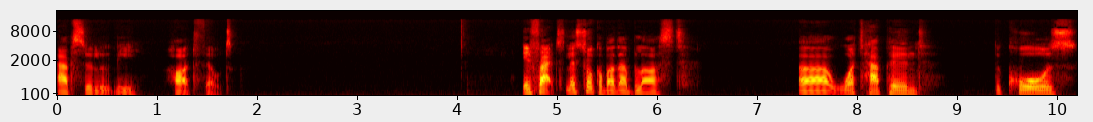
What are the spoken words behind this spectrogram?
absolutely heartfelt. In fact, let's talk about that blast. Uh, what happened, the cause,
